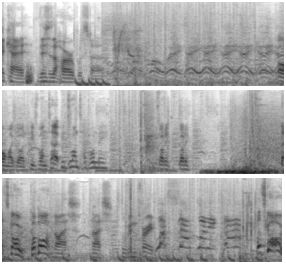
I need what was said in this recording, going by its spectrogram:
Okay, this is a horrible start. Whoa, hey, hey, hey, hey, hey, hey, Oh my god, he's one tap. He's one tap on me. Got him. Got him. Let's go. Come on. Nice, nice. Within three. What's up, what it Let's go.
